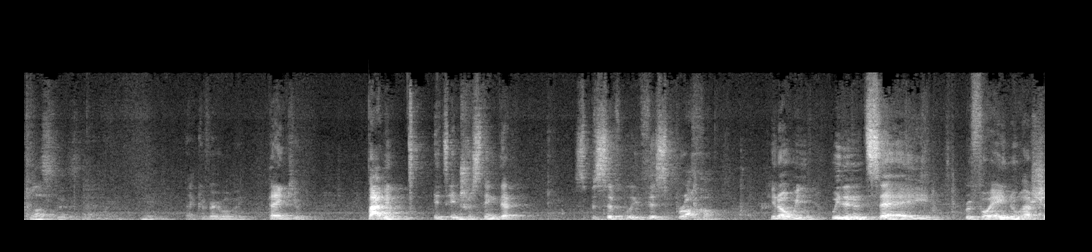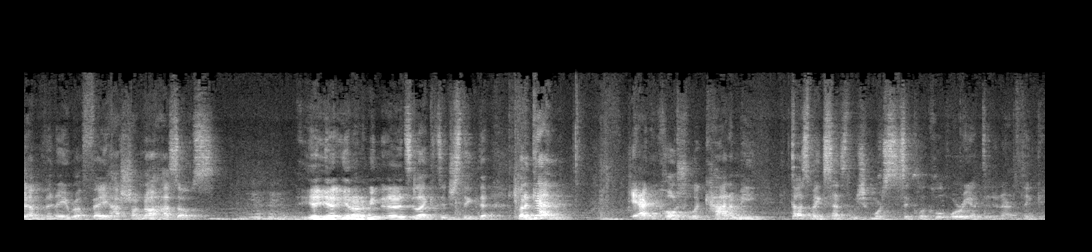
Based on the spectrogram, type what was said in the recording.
clusters that way. Maybe. That could very well be. Thank you. But I mean, it's interesting that specifically this bracha, you know, we, we didn't say, Rifuenu Hashem v'nei rafei hashana hazos. Yeah, yeah, you know what I mean? It's like, it's interesting that, but again, agricultural economy, it does make sense that we should be more cyclical oriented in our thinking.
